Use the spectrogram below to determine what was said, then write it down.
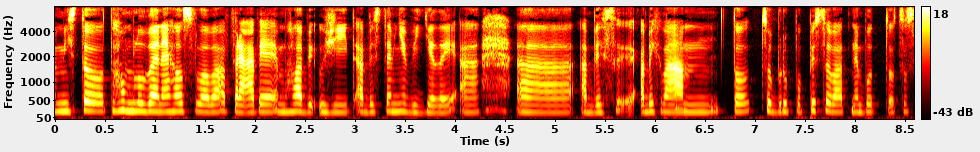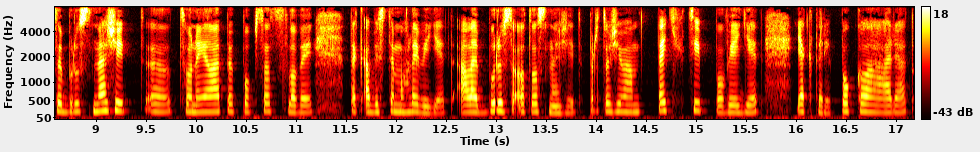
místo toho mluveného slova právě mohla využít, abyste mě viděli a, a aby, abych vám to, co budu popisovat, nebo to, co se budu snažit co nejlépe popsat slovy, tak abyste mohli vidět. Ale budu se o to snažit, protože vám teď chci povědět, jak tedy pokládat,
